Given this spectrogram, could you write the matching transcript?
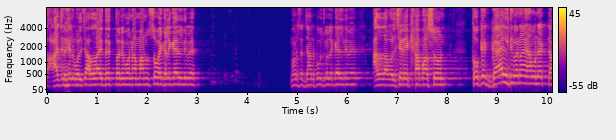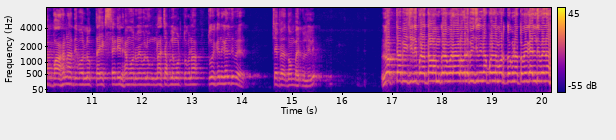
তো আজরাইল বলছে, আল্লাহ দায়িত্ব নেব না, মানুষ সবাই খালি গেল দিবে। মানুষের জান কৌচ করলে গাইল দেবে। আল্লাহ বলছে, রে খাপাসুন তোকে গাইল দিবে না এমন একটা বাহানা দেব, লোকটা এক সাইডিন হ্যাঁ মরবে বলে না চাপলে মরতো না, তুই এখানে গাইল দিবে? চেপে দম বাইর করে নিলি। লোকটা বিজলি পড়ে দাঁড়াম করে মরা গেল বলে, বিজলি না পড়লে মরতো না, তোকে গাইল দিবে না।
